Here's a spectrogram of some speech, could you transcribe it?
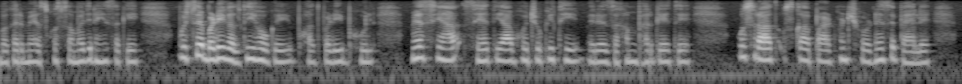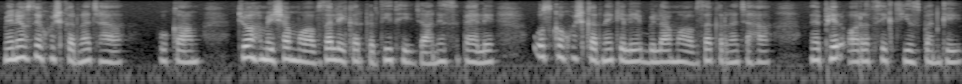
मगर मैं उसको समझ नहीं सकी। मुझसे बड़ी गलती हो गई। बहुत बड़ी भूल। मैं सेहतयाब हो चुकी थी। मेरे जख्म भर गए थे। उस रात उसका अपार्टमेंट छोड़ने से पहले मैंने उसे खुश करना चाहा। वो काम जो हमेशा मुआवजा लेकर करती थी जाने से पहले उसको खुश करने के लिए बिला मुआवजा करना चाहा, मैं फिर औरत से एक चीज़ बन गई।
